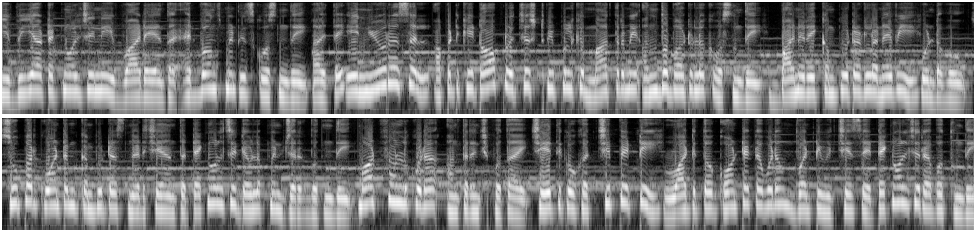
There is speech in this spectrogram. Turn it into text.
ఈ విఆర్ టెక్నాలజీని వాడేంత అడ్వాన్స్మెంట్ తీసుకొస్తుంది అయితే ఈ న్యూరోసెల్ అప్పటికి టాప్ రిచెస్ట్ పీపుల్కి మాత్రమే అందుబాటులోకి వస్తుంది. బైనరీ కంప్యూటర్లు అనేవి ఉండవు. సూపర్ క్వాంటమ్ కంప్యూటర్స్ నడిచే అంత టెక్నాలజీ డెవలప్మెంట్ జరగబోతుంది. స్మార్ట్ ఫోన్లు కూడా అంతరించి మర్చిపోతాయి చేతికి ఒక చిప్ పెట్టి వాటితో కాంటాక్ట్ అవ్వడం వంటివి చేసే టెక్నాలజీ రాబోతుంది.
